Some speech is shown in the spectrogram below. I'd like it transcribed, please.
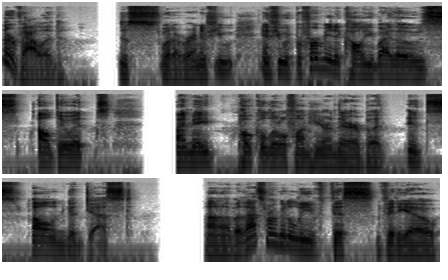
they're valid just whatever. And if you if you would prefer me to call you by those, I'll do it. I may poke a little fun here and there, but it's all in good jest. Uh, but that's where I'm going to leave this video.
